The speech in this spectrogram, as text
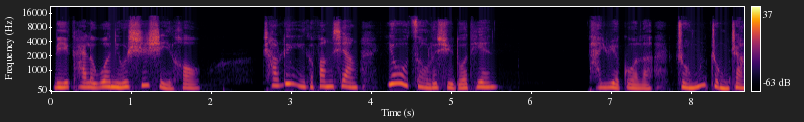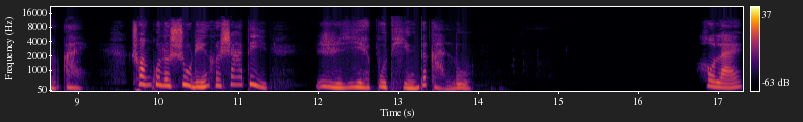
离开了蜗牛狮氏以后，朝另一个方向又走了许多天。他越过了种种障碍。穿过了树林和沙地，日夜不停的赶路。后来，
